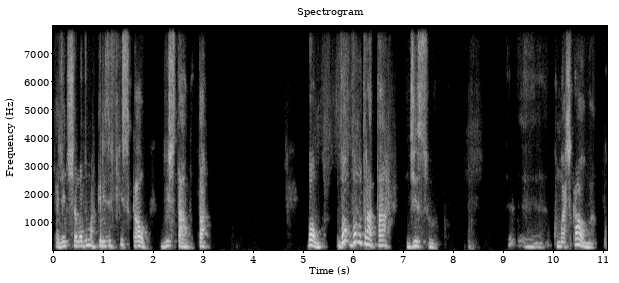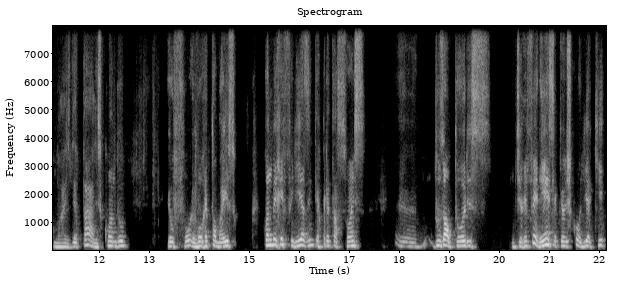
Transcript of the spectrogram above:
que a gente chama de uma crise fiscal do Estado. Tá? Bom, vamos tratar disso eh, com mais calma, com mais detalhes, quando eu, for, eu vou retomar isso, quando me referir às interpretações eh, dos autores de referência que eu escolhi aqui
